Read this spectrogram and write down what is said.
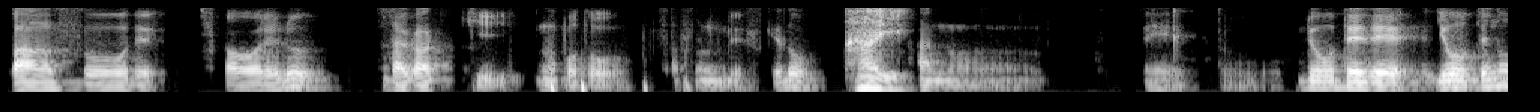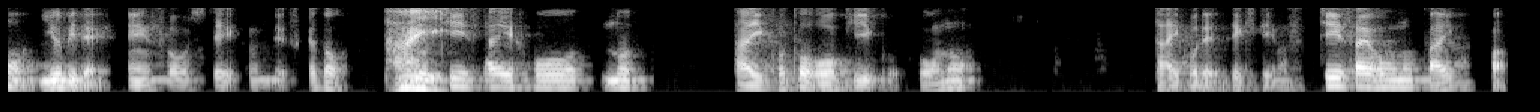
伴奏で使われる打楽器のことを指すんですけど、はい、あのえー、っと両手で両手の指で演奏していくんですけど、はい、小さい方の太鼓と大きい方の太鼓でできています。小さい方の太鼓は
